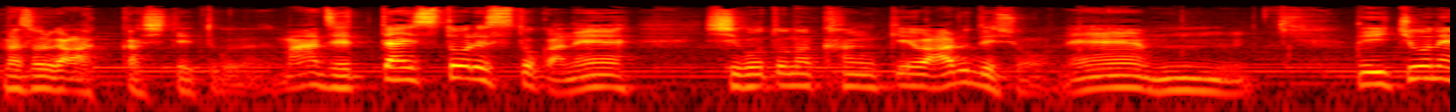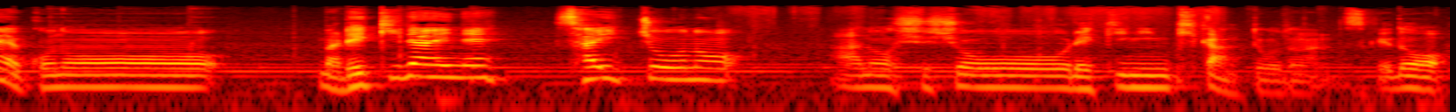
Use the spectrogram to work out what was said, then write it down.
まあ、それが悪化してってことです。まあ絶対ストレスとかね仕事の関係はあるでしょうね、うん、で一応ねこの、まあ、歴代ね最長のあの首相歴任期間ってことなんですけど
